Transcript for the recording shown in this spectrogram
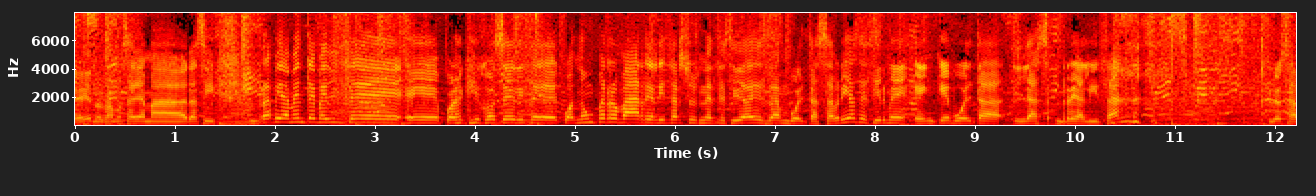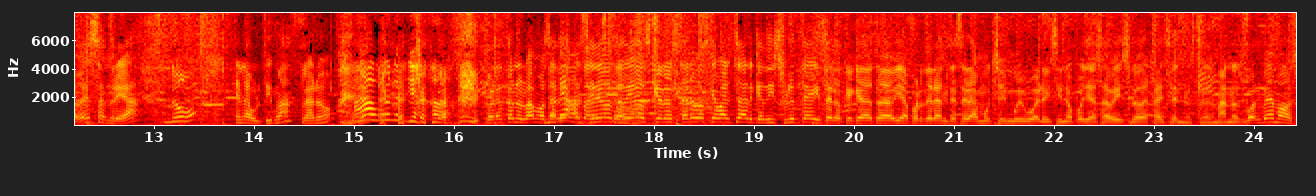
¿eh? nos vamos a llamar así. Rápidamente me dice eh, por aquí José, dice, cuando un perro va a realizar sus necesidades dan vueltas, ¿sabrías decirme en qué vuelta las realizan? ¿Lo sabes, Andrea? No. En la última, claro. Ah, bueno, ya. Con esto nos vamos. No adiós, adiós, esto. adiós, que nos tenemos que marchar, que disfrutéis de lo que queda todavía por delante. Será mucho y muy bueno. Y si no, pues ya sabéis, lo dejáis en nuestras manos. Volvemos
